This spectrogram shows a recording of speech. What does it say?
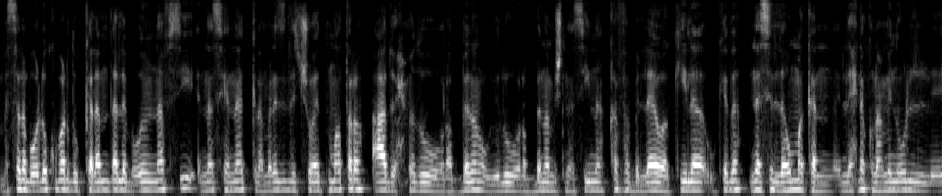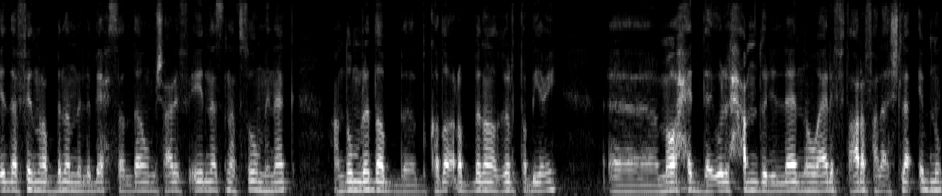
بس أنا بقول لكم برضو الكلام ده اللي بقوله لنفسي. الناس هناك لما نزلت شوية مطرة قعدوا يحمدوا ربنا ويقولوا ربنا مش ناسينا كفى بالله وكيلا وكده. الناس اللي هم كان اللي إحنا كنا عاملين نقول إيه ده فين ربنا من اللي بيحصل ده ومش عارف إيه. الناس نفسهم هناك عندهم رضا بقضاء ربنا غير طبيعي. ما واحد يقول الحمد لله إن هو عرف يتعرف على أشلاء ابنه.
